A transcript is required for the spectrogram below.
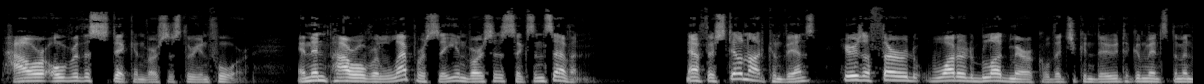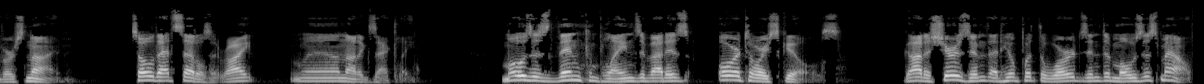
Power over the stick in verses 3 and 4. And then power over leprosy in verses 6 and 7. Now, if they're still not convinced, here's a third water to blood miracle that you can do to convince them in verse 9. So that settles it, right? Well, not exactly. Moses then complains about his oratory skills. God assures him that he'll put the words into Moses' mouth,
